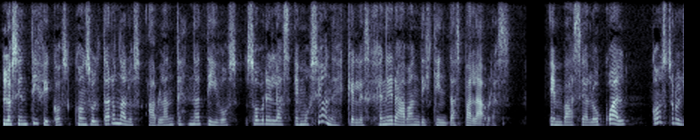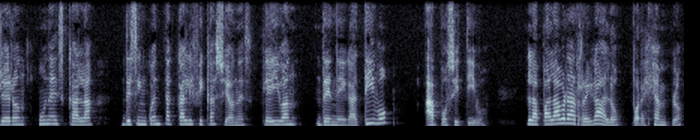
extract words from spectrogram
Los científicos consultaron a los hablantes nativos sobre las emociones que les generaban distintas palabras, en base a lo cual construyeron una escala de 50 calificaciones que iban de negativo a positivo. La palabra regalo, por ejemplo,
